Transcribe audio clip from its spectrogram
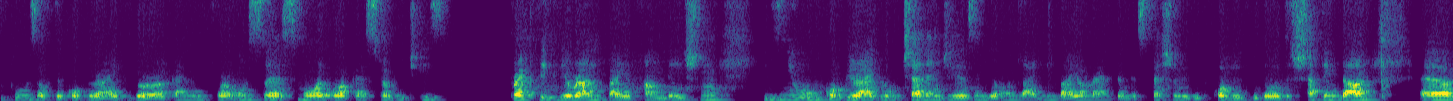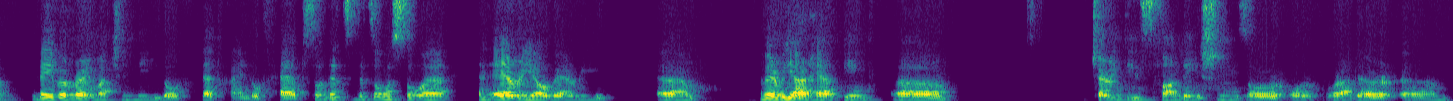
because of the copyright work. I mean, for also a small orchestra, which is practically run by a foundation, these new copyright law challenges in the online environment, and especially with COVID, with all the shutting down, uh, they were very much in need of that kind of help. So that's that's also a, an area where we um, where we are helping uh, charities, foundations, or, or, or other um,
